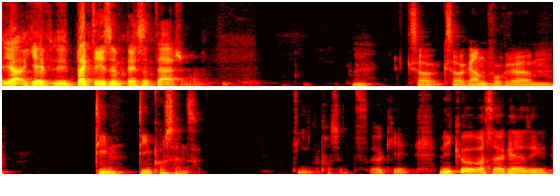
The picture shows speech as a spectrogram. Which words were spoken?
ja, geef, plak er eens een percentage op. Ik, zou, ik zou gaan voor um, 10, 10 procent. 10 procent, oké. Okay. Nico, wat zou jij zeggen?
